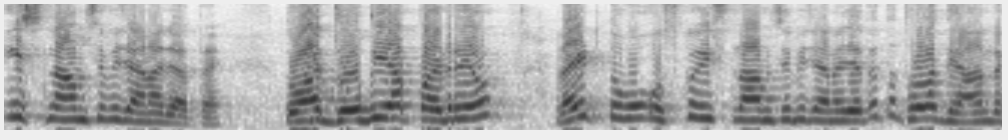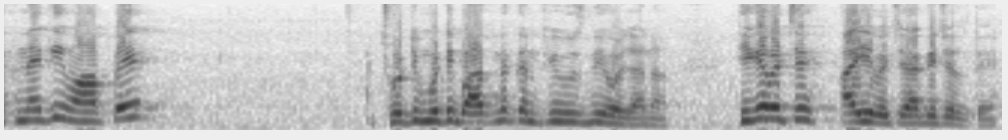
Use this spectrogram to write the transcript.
इस नाम से भी जाना जाता है। तो आज जो भी आप पढ़ रहे हो राइट तो वो उसको इस नाम से भी जाना जाता है तो थोड़ा ध्यान रखना है कि वहाँ पे छोटी मोटी बात में कंफ्यूज नहीं हो जाना। ठीक है बच्चे? आइए बच्चे, आगे चलते हैं।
